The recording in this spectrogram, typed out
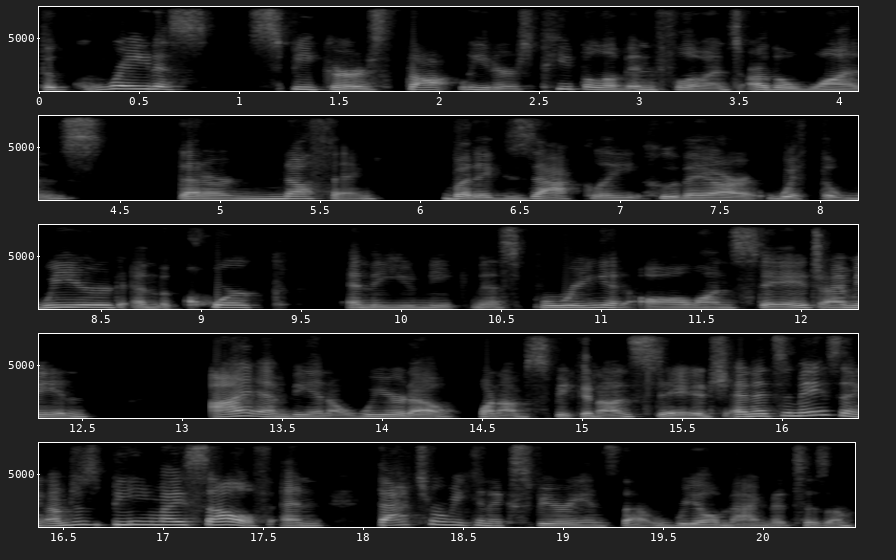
the greatest speakers, thought leaders, people of influence are the ones that are nothing but exactly who they are with the weird and the quirk and the uniqueness. Bring it all on stage. I mean, I am being a weirdo when I'm speaking on stage. And it's amazing. I'm just being myself. And that's where we can experience that real magnetism.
